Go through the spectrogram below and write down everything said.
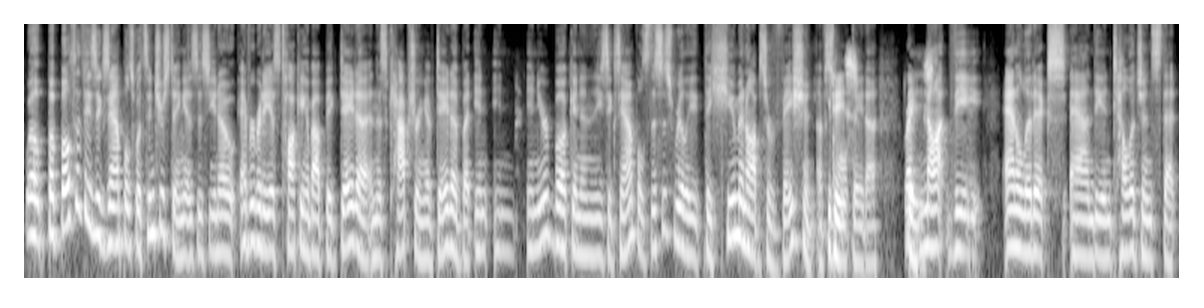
Well, but both of these examples, what's interesting is, is you know, everybody is talking about big data and this capturing of data, but in in in your book and in these examples, this is really the human observation of small data, right? Not the analytics and the intelligence that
